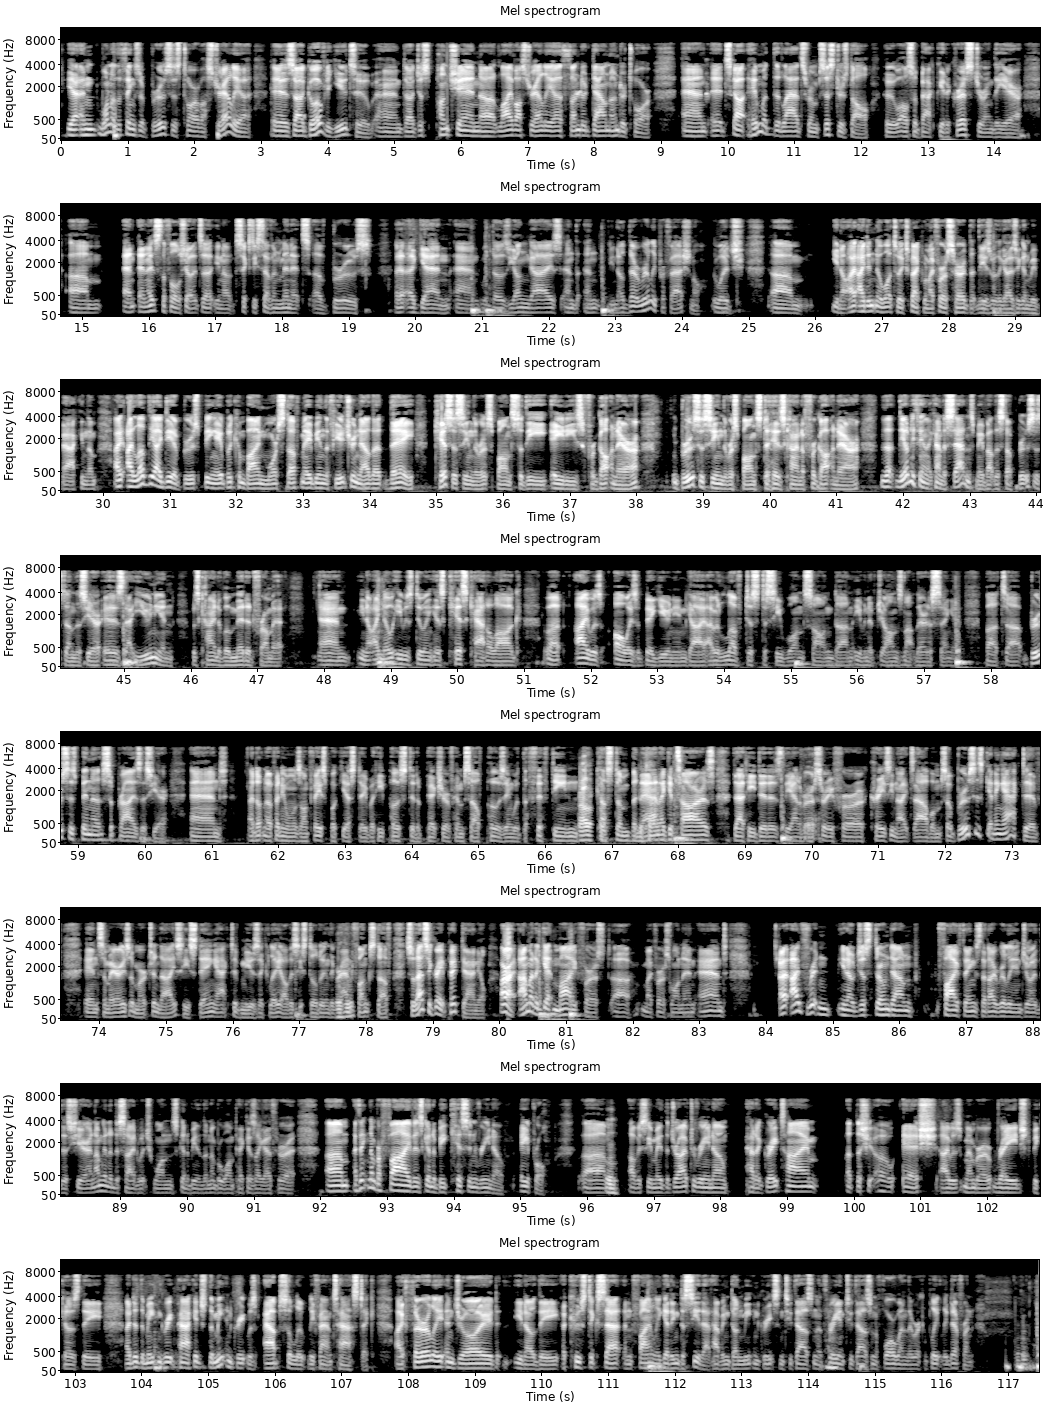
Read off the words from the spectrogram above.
Yeah, and one of the things with Bruce's tour of Australia is uh, go over to YouTube and uh, just punch in uh, Live Australia Thunder Down Under tour, and it's got him with the lads from Sisters Doll, who also backed Peter Criss during the year, um, and and it's the full show. It's a you know 67 minutes of Bruce uh, again, and with those young guys, and and you know they're really professional, which. Um, you know, I, I didn't know what to expect when I first heard that these were the guys who are going to be backing them. I, I love the idea of Bruce being able to combine more stuff maybe in the future now that they, Kiss has seen the response to the 80s Forgotten Era. Bruce has seen the response to his kind of forgotten era. The, the only thing that kind of saddens me about the stuff Bruce has done this year is that Union was kind of omitted from it. And, you know, I know he was doing his Kiss catalog, but I was always a big Union guy. I would love just to see one song done, even if John's not there to sing it. But uh, Bruce has been a surprise this year. And I don't know if anyone was on Facebook yesterday, but he posted a picture of himself posing with the 15 Oh, custom banana guitars that he did as the anniversary for Crazy Nights album. So Bruce is getting active in some areas of merchandise. He's staying active musically, obviously still doing the grand funk stuff. So that's a great pick, Daniel. All right, I'm gonna get my first uh, my first one in, and I, I've written, you know, just thrown down five things that I really enjoyed this year, and I'm going to decide which one's going to be the number one pick as I go through it. Um, I think number five is going to be Kiss in Reno, April. Um, Obviously, made the drive to Reno, had a great time at the show ish. I was remember raged because the I did the meet and greet package. The meet and greet was absolutely fantastic. I thoroughly enjoyed, you know, the acoustic set and finally getting to see that, having done meet and greets in 2003 and 2004 when they were completely different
